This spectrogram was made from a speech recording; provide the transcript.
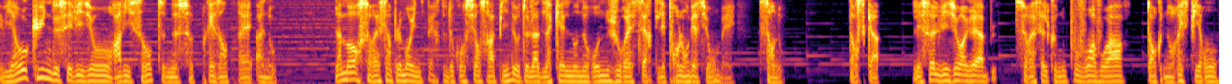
eh bien aucune de ces visions ravissantes ne se présenterait à nous. La mort serait simplement une perte de conscience rapide au-delà de laquelle nos neurones joueraient certes les prolongations, mais sans nous. Dans ce cas, les seules visions agréables seraient celles que nous pouvons avoir tant que nous respirons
